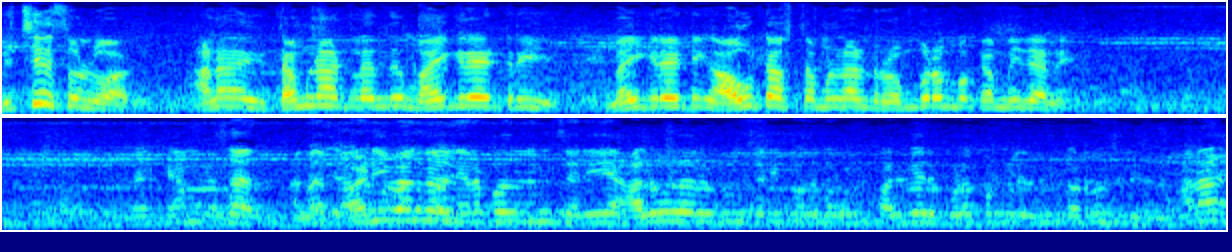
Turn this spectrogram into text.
நிச்சயம் சொல்லுவாங்க. ஆனால் தமிழ்நாட்டிலேருந்து migratory migrating out of Tamil Nadu ரொம்ப ரொம்ப கம்மி தானே சார் அந்த படிவங்கள் நிரப்புவதிலும் சரி அலுவலர்களும் சரி பொதுமக்களும் பல்வேறு குழப்பங்கள் இருக்கும் தொடர்ந்து சொல்லியிருக்காங்க ஆனால்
